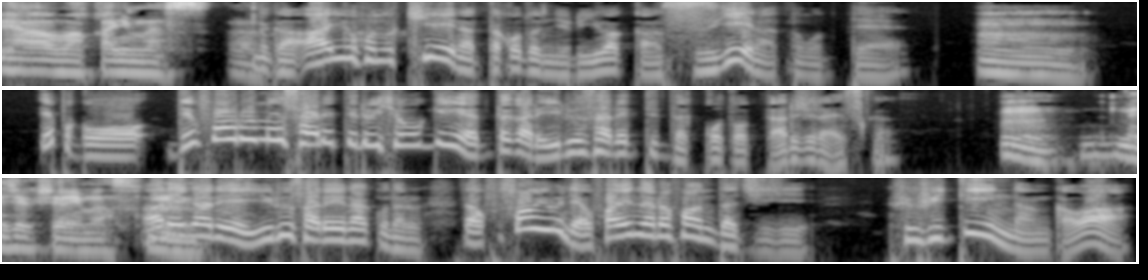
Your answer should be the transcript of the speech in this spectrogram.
いやー、わかります。うんなんか、ああいうほんと綺麗になったことによる違和感すげえなと思って。うん。やっぱこう、デフォルメされてる表現やったから許されてたことってあるじゃないですか。うん。めちゃくちゃあります。あれがね、許されなくなる。だからそういう意味では、ファイナルファンタジー15なんかは、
